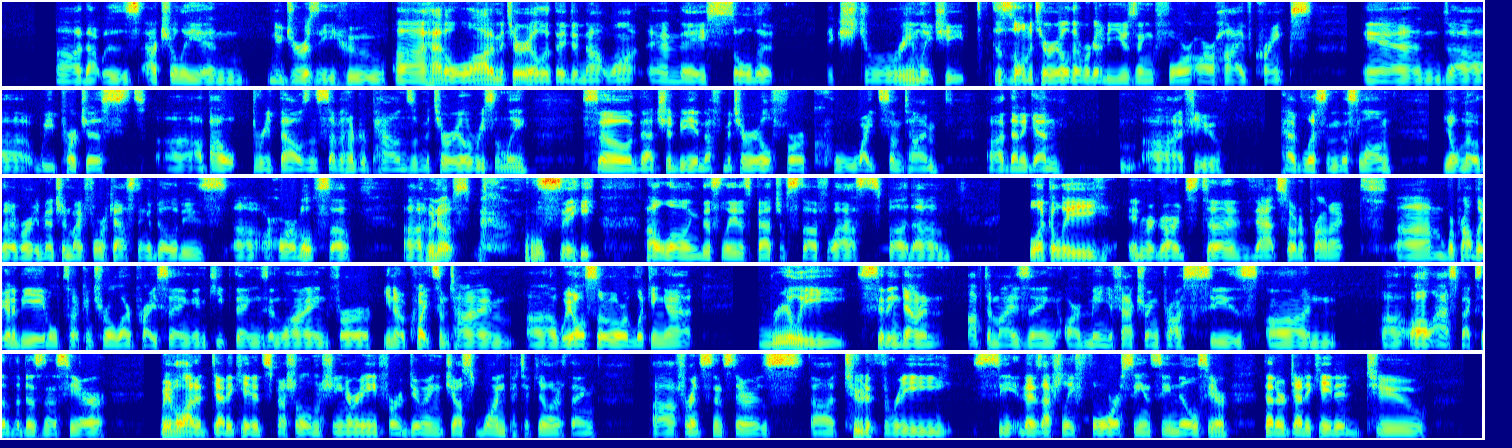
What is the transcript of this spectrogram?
uh, that was actually in New Jersey who uh, had a lot of material that they did not want and they sold it extremely cheap. This is all material that we're going to be using for our hive cranks. And uh, we purchased uh, about 3,700 pounds of material recently. So that should be enough material for quite some time. Uh, then again, uh, if you have listened this long, you'll know that I've already mentioned my forecasting abilities uh, are horrible. So uh, who knows? we'll see how long this latest batch of stuff lasts. But um, luckily, in regards to that sort of product, um, we're probably going to be able to control our pricing and keep things in line for you know quite some time. Uh, we also are looking at really sitting down and optimizing our manufacturing processes on uh, all aspects of the business here. We have a lot of dedicated special machinery for doing just one particular thing. Uh, for instance, there's uh, two to three. C- there's actually four CNC mills here that are dedicated to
